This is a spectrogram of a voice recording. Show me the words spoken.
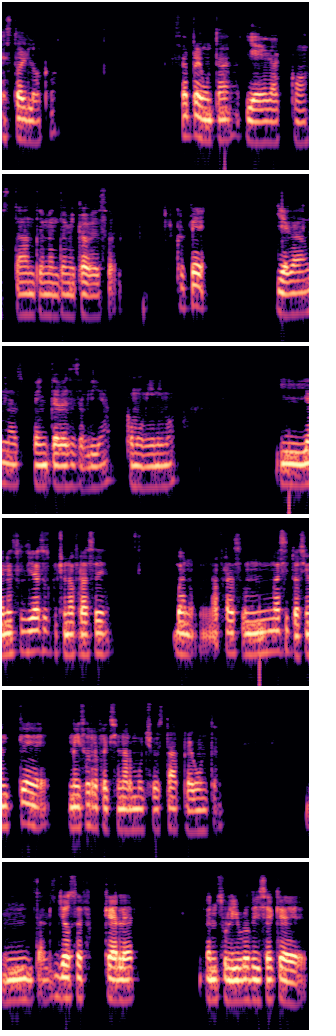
Estoy loco. Esa pregunta llega constantemente a mi cabeza. Creo que llega unas 20 veces al día, como mínimo. Y en esos días escuché una frase bueno, una frase, una situación que me hizo reflexionar mucho esta pregunta. Mm, Joseph Keller en su libro dice que,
